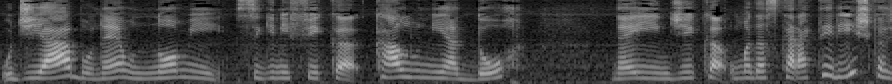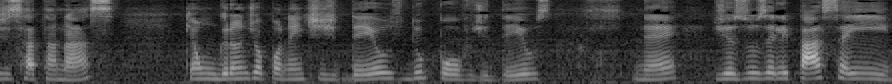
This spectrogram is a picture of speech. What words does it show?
O diabo, né, o nome significa caluniador, né, e indica uma das características de Satanás, que é um grande oponente de Deus, do povo de Deus, né? Jesus ele passa aí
